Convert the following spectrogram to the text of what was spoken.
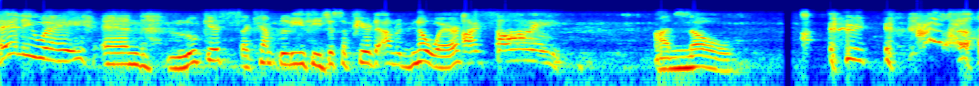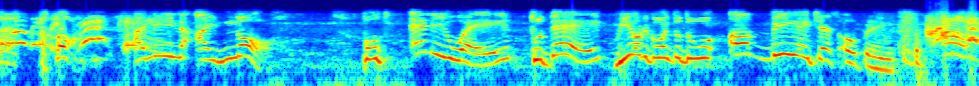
Anyway, and Lucas, I can't believe he just appeared out of nowhere. I'm sorry. I know. I mean, I know. But anyway, today we are going to do a VHS opening. Ow!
